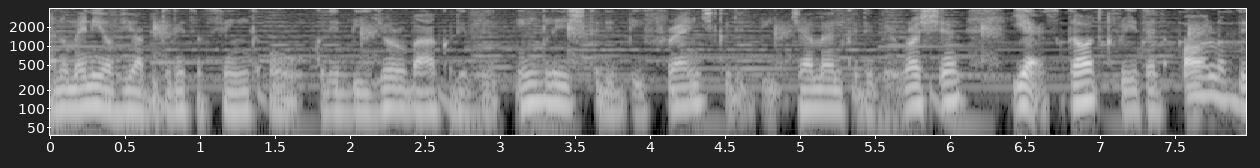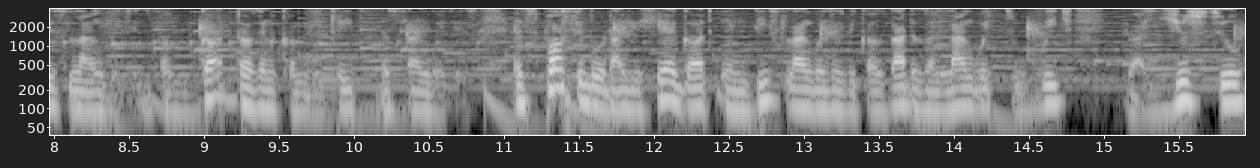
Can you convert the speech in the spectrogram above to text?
I know many of you are beginning to think, oh, could it be Yoruba? Could it be English? Could it be French? Could it be German? Could it be Russian? Yes, God created all of these languages, but God doesn't communicate in these languages. It's possible that you hear God in these languages because that is a language to which you are used to,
